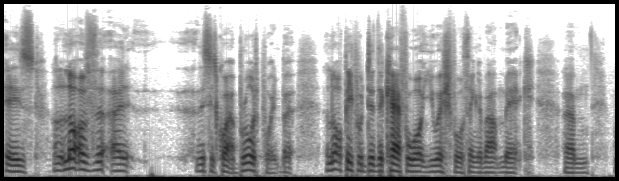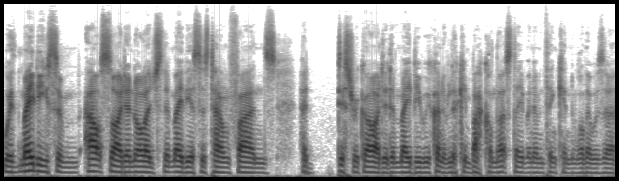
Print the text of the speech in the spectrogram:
is a lot of the. Uh, this is quite a broad point, but a lot of people did the careful what you wish for thing about Mick, um, with maybe some outsider knowledge that maybe us as town fans disregarded, and maybe we're kind of looking back on that statement and thinking, well, there was a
